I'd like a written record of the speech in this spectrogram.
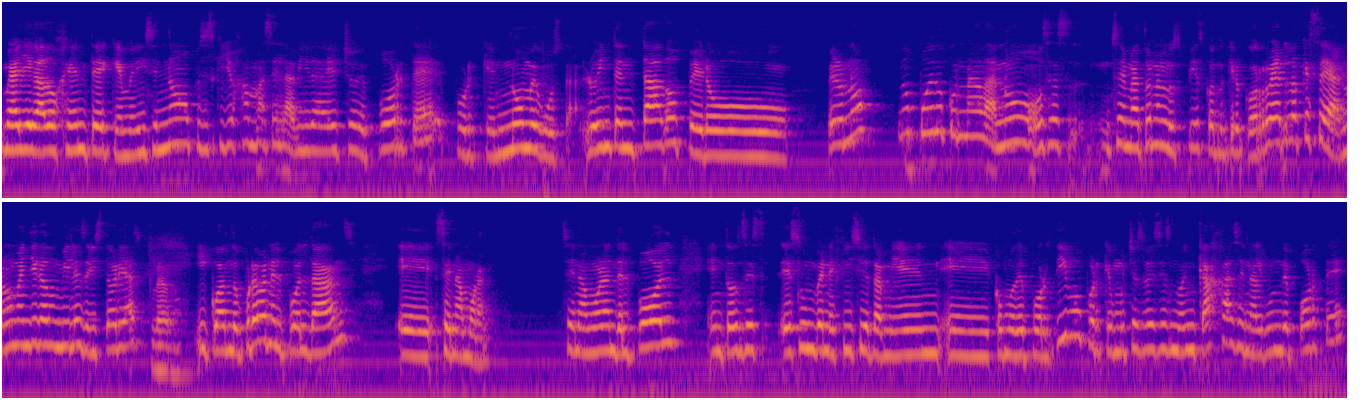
me ha llegado gente que me dice, no, pues es que yo jamás en la vida he hecho deporte porque no me gusta. Lo he intentado, pero, pero no, no puedo con nada, no, o sea, se me atonan los pies cuando quiero correr, lo que sea, ¿no? Me han llegado miles de historias. Claro. Y cuando prueban el pole dance, eh, se enamoran. Se enamoran del pole, entonces es un beneficio también eh, como deportivo porque muchas veces no encajas en algún deporte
